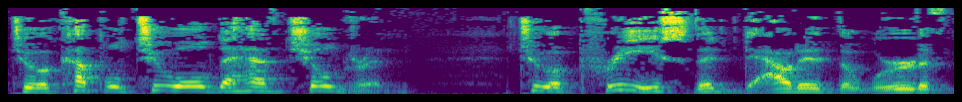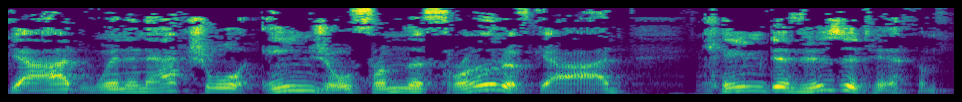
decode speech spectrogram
to a couple too old to have children, to a priest that doubted the word of God when an actual angel from the throne of God came to visit him.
